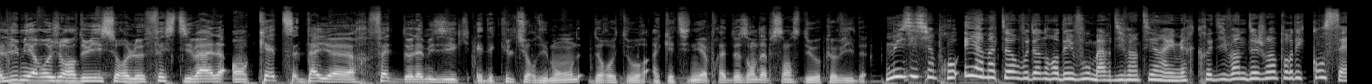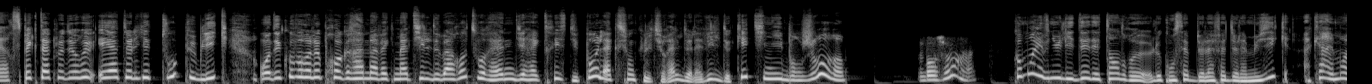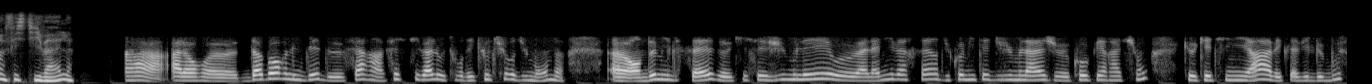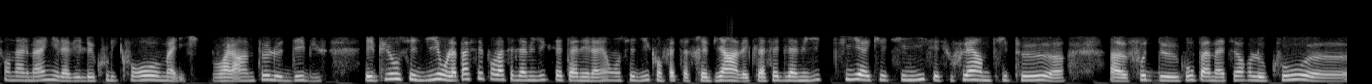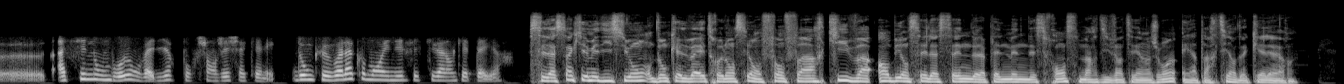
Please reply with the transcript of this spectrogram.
Lumière aujourd'hui sur le festival En quête d'ailleurs, fête de la musique et des cultures du monde, de retour à Quetigny après deux ans d'absence dû au Covid. Musiciens pros et amateurs vous donnent rendez-vous mardi 21 et mercredi 22 juin pour des concerts, spectacles de rue et ateliers tout public. On découvre le programme avec Mathilde Barrault-Touraine, directrice du pôle action culturelle de la ville de Quetigny. Bonjour. Bonjour. Comment est venue l'idée d'étendre le concept de la fête de la musique à carrément un festival? Ah, alors euh, d'abord l'idée de faire un festival autour des cultures du monde euh, en 2016 euh, qui s'est jumelé à l'anniversaire du comité de jumelage coopération que Quetigny a avec la ville de Bous en Allemagne et la ville de Koulikoro au Mali. Voilà un peu le début. Et puis on s'est dit, on l'a pas fait pour la fête de la musique cette année-là, hein. on s'est dit qu'en fait ça serait bien avec la fête de la musique qui à Quetigny s'essoufflait un petit peu, euh, euh, faute de groupes amateurs locaux euh, assez nombreux, on va dire, pour changer chaque année. Donc voilà comment est né le festival Enquête d'ailleurs. C'est la cinquième édition, donc elle va être lancée en fanfare. Qui va ambiancer la scène de la Plaine Mendes France mardi 21 juin et à partir de quelle heure?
